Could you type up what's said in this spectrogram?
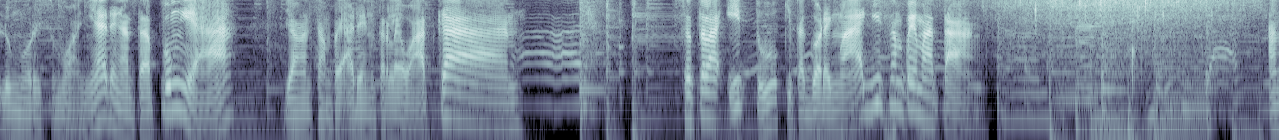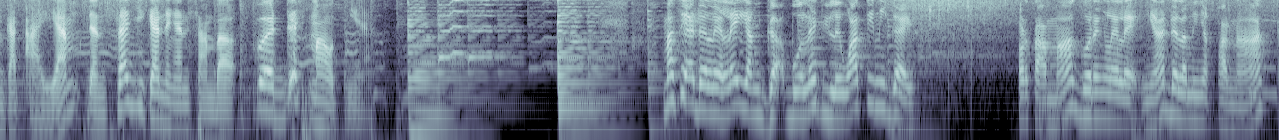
Lumuri semuanya dengan tepung ya. Jangan sampai ada yang terlewatkan. Setelah itu kita goreng lagi sampai matang. Angkat ayam dan sajikan dengan sambal pedas mautnya. Masih ada lele yang gak boleh dilewati nih guys. Pertama, goreng lelenya dalam minyak panas.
